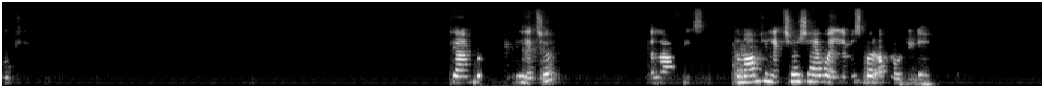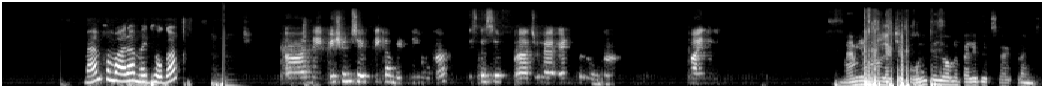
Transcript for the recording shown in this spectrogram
Okay. Lecture. अल्लाह हाफिज तमाम जो लेक्चर्स हैं वो एलएमएस पर अपलोडेड हैं मैम हमारा मिड होगा नहीं पेशेंट सेफ्टी का मिड नहीं होगा। इसका सिर्फ़ जो है एंड पर होगा। फाइनल मैम ये दोनों लेक्चर फोर ही थे जो आपने पहले भी एक स्लाइड पढ़ाई थी?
